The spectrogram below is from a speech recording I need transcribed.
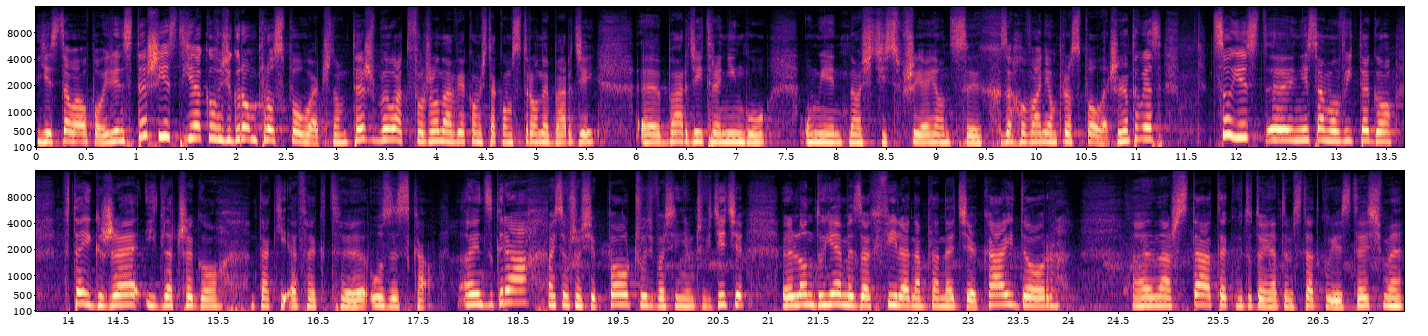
jest cała opowieść. Więc też jest jakąś grą prospołeczną. Też była tworzona w jakąś taką stronę bardziej, e, bardziej treningu umiejętności sprzyjających zachowaniom prospołecznym. Natomiast co jest e, niesamowitego w tej grze i dlaczego taki efekt e, uzyskał. A więc gra, Państwo muszą się poczuć, właśnie nie wiem czy widzicie, e, lądujemy za chwilę na planecie Kajdor, nasz statek, my tutaj na tym statku jesteśmy.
